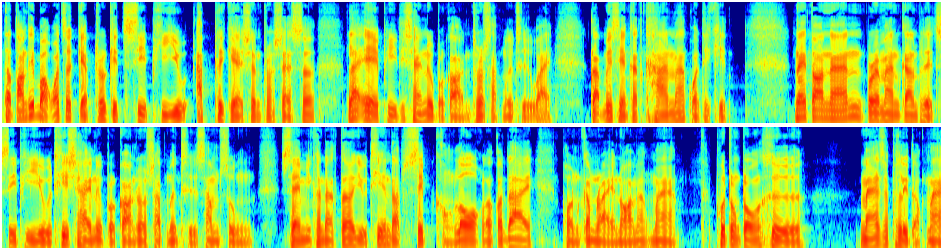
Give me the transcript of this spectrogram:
แต่ตอนที่บอกว่าจะเก็บธุรกิจ CPU application processor และ AP ที่ใช้ในอุปกรณ์โทรศัพท์มือถือไว้ กลับมีเสียงคัดค้านมากกว่าที่คิด ในตอนนั้นปริมาณการผลิต CPU ที่ใช้ในอุปกรณ์โทรศัพท์มือถือ Samsung Semiconductor อยู่ที่อันดับ 10 ของโลก แล้วก็ได้ผลกำไรน้อยมากๆ พูดตรงๆก็คือ แม้จะผลิตออกมา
